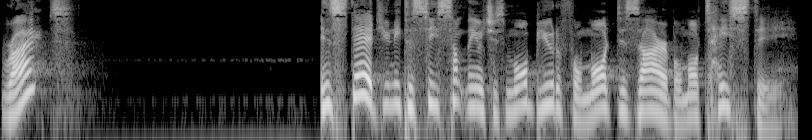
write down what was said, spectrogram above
right? Instead, you need to see something which is more beautiful, more desirable, more tasty.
